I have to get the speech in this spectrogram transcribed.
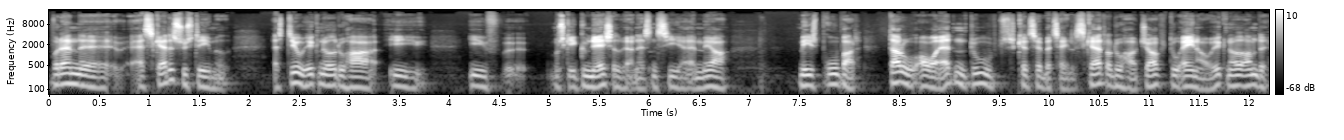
Hvordan øh, er skattesystemet? Altså det er jo ikke noget, du har i, i øh, måske gymnasiet, vil jeg næsten sige, er mere mest brugbart. Der er du over 18, du skal til at betale skat, og du har job, du aner jo ikke noget om det.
